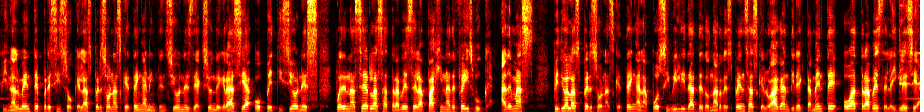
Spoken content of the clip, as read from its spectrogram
Finalmente precisó que las personas que tengan intenciones de acción de gracia o peticiones pueden hacerlas a través de la página de Facebook. Además, pidió a las personas que tengan la posibilidad de donar despensas que lo hagan directamente o a través de la iglesia.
